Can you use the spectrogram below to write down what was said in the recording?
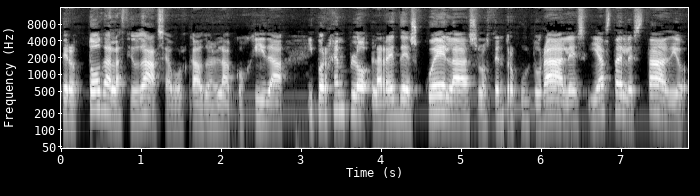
pero toda la ciudad se ha volcado en la acogida y, por ejemplo, la red de escuelas, los centros culturales y hasta el estadio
